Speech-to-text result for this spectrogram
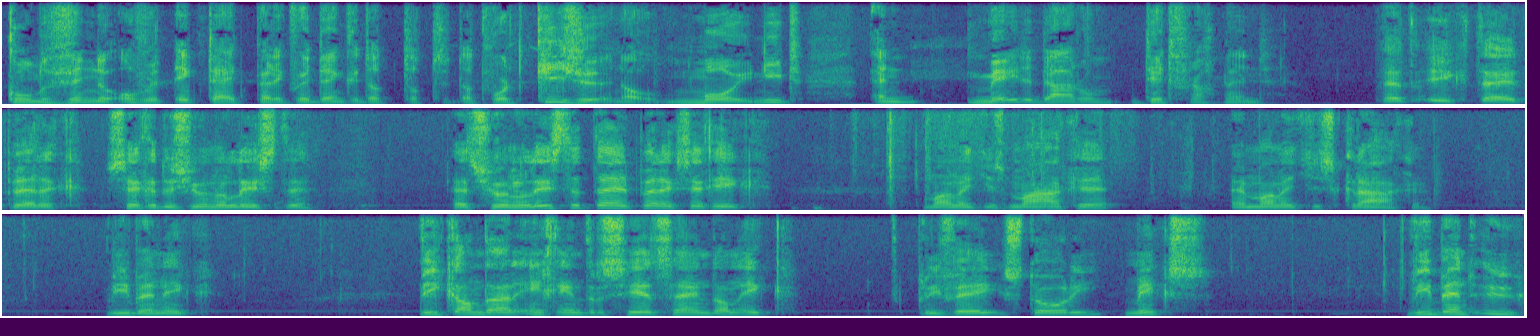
konden vinden over het ik-tijdperk. We denken dat, dat dat wordt kiezen, nou mooi niet. En mede daarom dit fragment. Het ik-tijdperk, zeggen de journalisten. Het journalistentijdperk, zeg ik. Mannetjes maken en mannetjes kraken. Wie ben ik? Wie kan daarin geïnteresseerd zijn dan ik? Privé, story, mix? Wie bent u?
